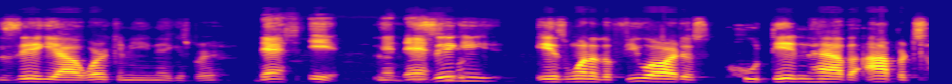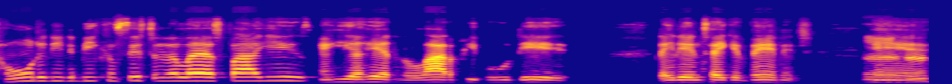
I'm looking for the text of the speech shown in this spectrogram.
Ziggy out working these niggas, bro. That's it. And that's Ziggy is one of the few artists who didn't have the opportunity to be consistent in the last five years, and he ahead of a lot of people who did. They didn't take advantage, Mhm. and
